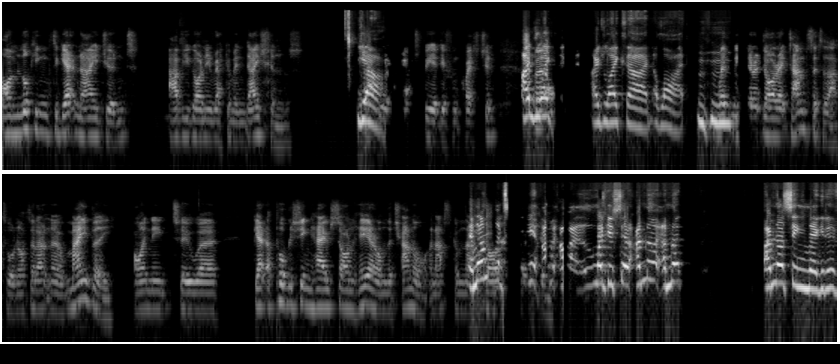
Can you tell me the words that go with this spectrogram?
"I'm looking to get an agent. Have you got any recommendations?" yeah That would perhaps be a different question. i'd But like i'd like that a lot Mhm. whether we get a direct answer to that or not, I don't know. Maybe I need to uh, get a publishing house on here on the channel and ask them that. and i'm not direct. I, I, like i said i'm not i'm not i'm not saying negative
